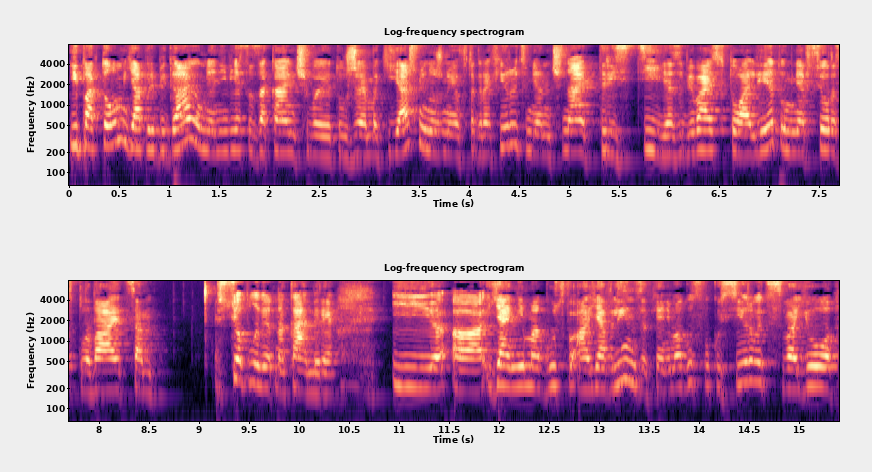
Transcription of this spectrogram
И потом я прибегаю, у меня невеста заканчивает уже макияж, мне нужно ее фотографировать, у меня начинает трясти, я забиваюсь в туалет, у меня все расплывается, все плывет на камере. И э, я не могу, а я в линзах, я не могу сфокусировать свое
